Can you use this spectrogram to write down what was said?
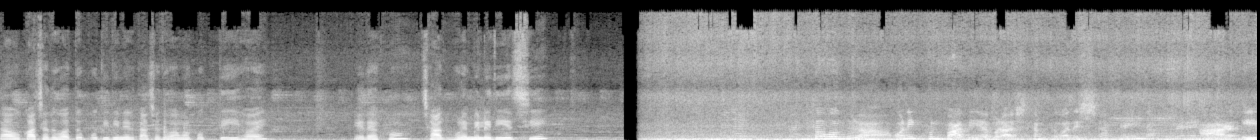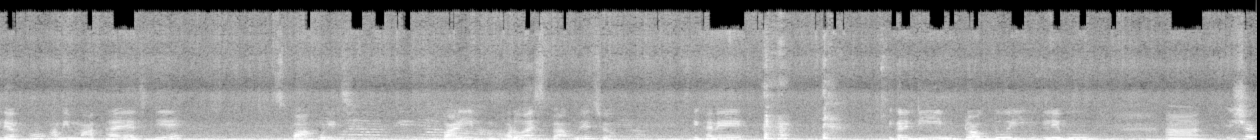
তাও কাঁচা ধোয়া তো প্রতিদিনের কাঁচা ধোয়া আমার করতেই হয়। এ দেখো, ছাদ ভরে মেলে দিয়েছি। বন্ধুরা, অনেকক্ষণ বাদে আবার আসলাম তোমাদের সামনে। আর এই দেখো, আমি মাথায় আজকে স্পা করেছি। বাড়ির ঘরোয়া স্পা, বুঝেছ? এখানে এখানে ডিম, টক দই, লেবু এসব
